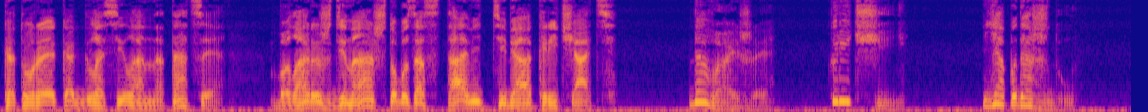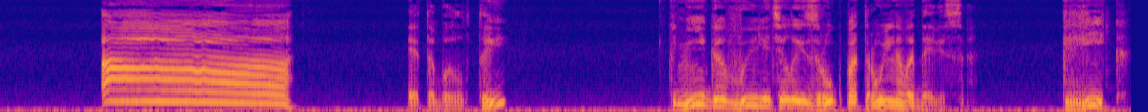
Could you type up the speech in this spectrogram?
которая, как гласила аннотация, была рождена, чтобы заставить тебя кричать. Давай же, кричи. Я подожду. а Это был ты? Книга вылетела из рук патрульного Дэвиса. Крик,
